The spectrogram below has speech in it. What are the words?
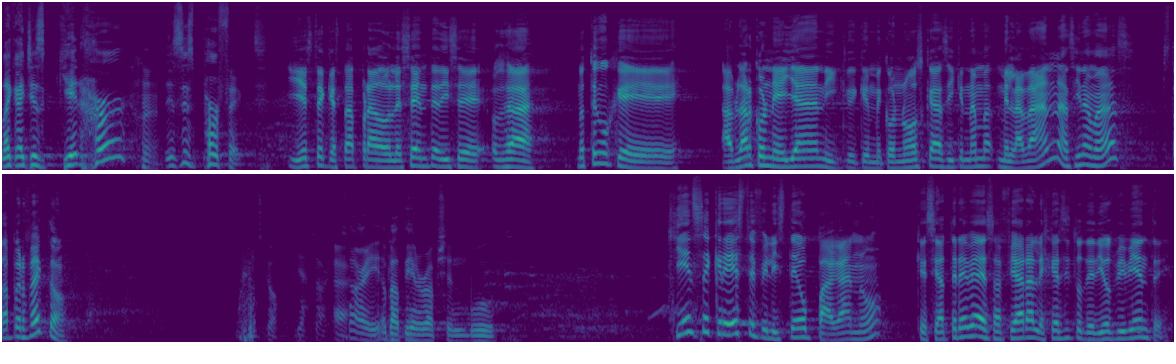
like, I just get her. This is perfect. Y este que está preadolescente dice, o sea, no tengo que hablar con ella ni que, que me conozca, así que nada más, ¿me la dan así nada más? Está perfecto. Let's go. Yeah, sorry. Sorry about the interruption. We'll, ¿Quién se cree este filisteo pagano que se atreve a desafiar al ejército de Dios viviente?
